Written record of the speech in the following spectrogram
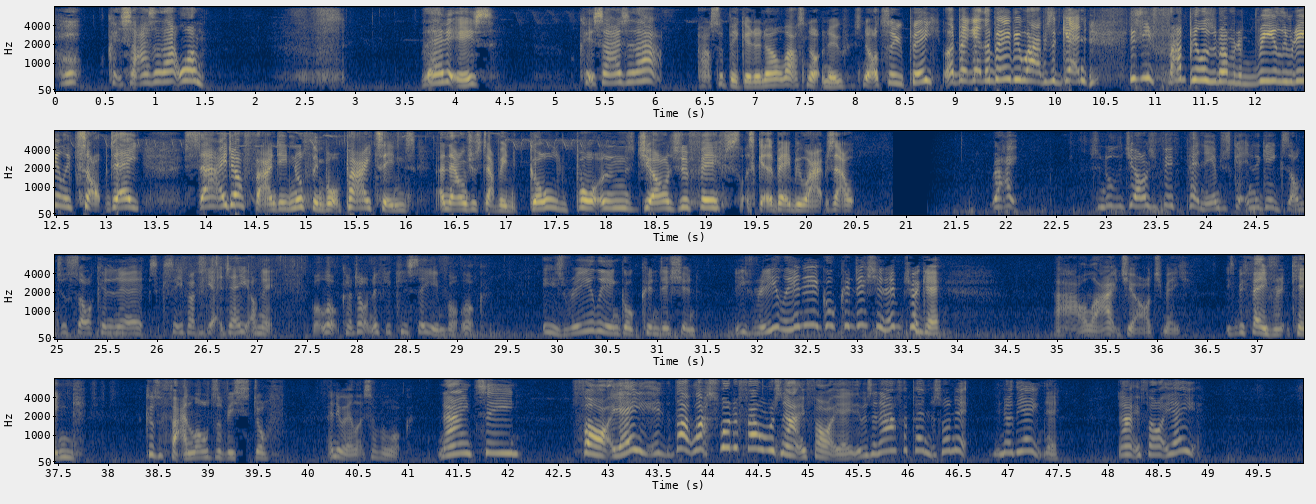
Oh, look at the size of that one. There it is. Look at the size of that. That's a bigger than all. That's not new. It's not a 2p. Let me get the baby wipes again. This is fabulous. I'm having a really, really top day. Started off finding nothing but pie and now I'm just having gold buttons, George the Fifths. Let's get the baby wipes out. Right. It's another George V penny. I'm just getting the gigs on just so I can uh, see if I can get a date on it. But look, I don't know if you can see him, but look, he's really in good condition. He's really in good condition, him Twiggy. Ah, I like George me. He's my favourite king because I find loads of his stuff. Anyway, let's have a look. 1948. That last one I found was 1948. There was an half a pence, wasn't it? You know the halfpenny? 1948.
